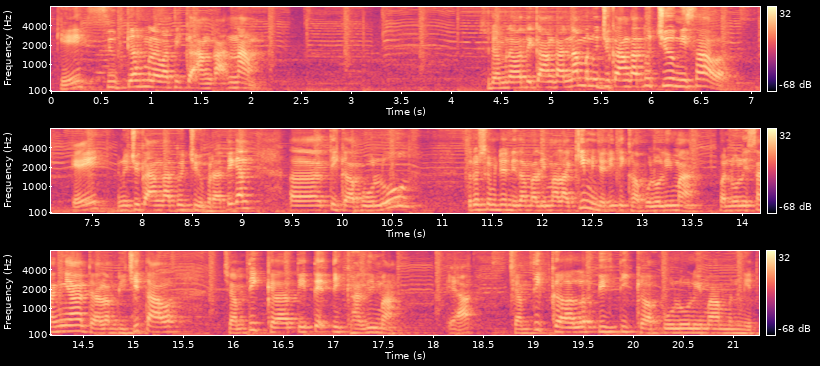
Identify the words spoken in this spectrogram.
Oke, okay, sudah melewati ke angka 6. Sudah melewati ke angka 6 menuju ke angka 7 misal Oke, menuju ke angka 7. Berarti kan eh, 30 terus kemudian ditambah 5 lagi menjadi 35. Penulisannya dalam digital jam 3.35 ya. Jam 3 lebih 35 menit.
